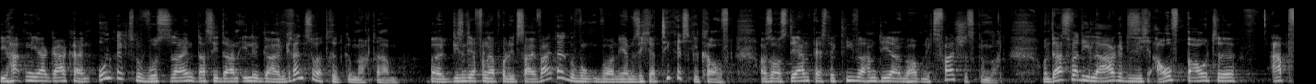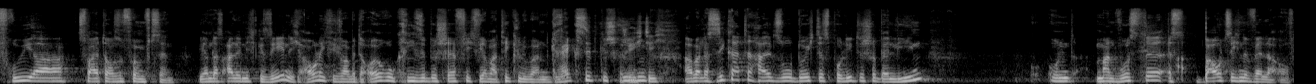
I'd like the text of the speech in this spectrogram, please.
die hatten ja gar kein Unrechtsbewusstsein, dass sie da einen illegalen Grenzübertritt gemacht haben. Weil die sind ja von der Polizei weitergewunken worden. Die haben sich ja Tickets gekauft. Also aus deren Perspektive haben die ja überhaupt nichts Falsches gemacht. Und das war die Lage, die sich aufbaute ab Frühjahr 2015. Wir haben das alle nicht gesehen, ich auch nicht. Ich war mit der Euro-Krise beschäftigt. Wir haben Artikel über den Grexit geschrieben. Richtig. Aber das sickerte halt so durch das politische Berlin. Und man wusste, es baut sich eine Welle auf.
